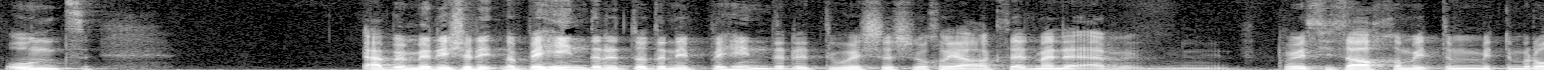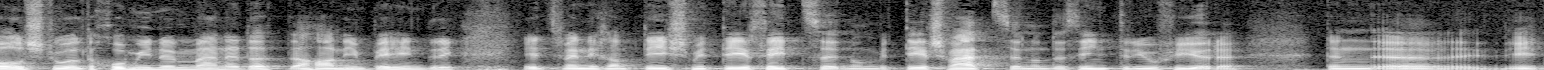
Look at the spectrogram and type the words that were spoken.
Und eben, man ist ja nicht nur behindert oder nicht behindert, du hast das schon ein bisschen angesagt. Ich meine, gewisse Sachen mit dem, mit dem Rollstuhl, da komme ich nicht mehr hin, da, da habe ich eine Behinderung. Jetzt, wenn ich am Tisch mit dir sitze und mit dir schwätze und ein Interview führe, dann äh, ich,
